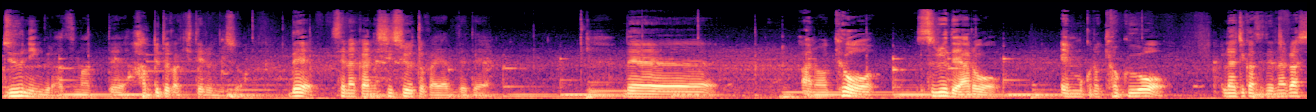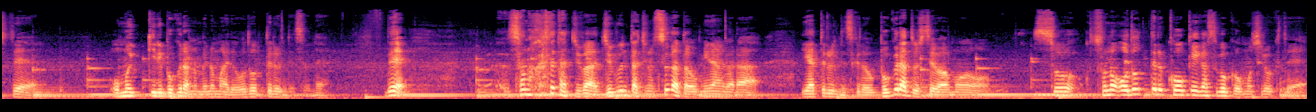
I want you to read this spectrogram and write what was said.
10人ぐらい集まってハッピーとか着てるんですよ。で背中に刺繍とかやってて。であの今日するであろう演目の曲をラジカセで流して思いっきり僕らの目の前で踊ってるんですよね。でその方たちは自分たちの姿を見ながらやってるんですけど僕らとしてはもうそその踊ってる光景がすごく面白くて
